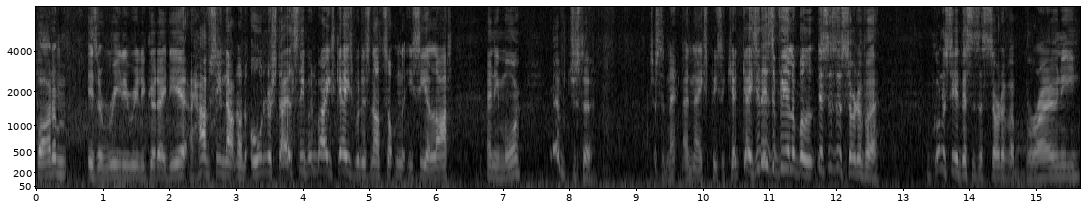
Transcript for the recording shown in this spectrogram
bottom is a really, really good idea. I have seen that on older style sleeping bags, guys, but it's not something that you see a lot anymore. Yeah, just a just a, a nice piece of kit, guys. It is available. This is a sort of a, I'm going to say this is a sort of a browny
